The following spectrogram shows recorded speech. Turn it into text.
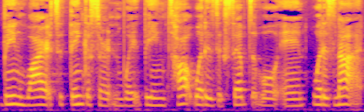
being wired to think a certain way, being taught what is acceptable and what is not.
